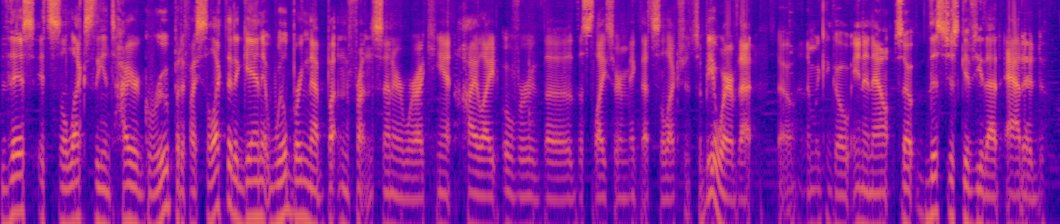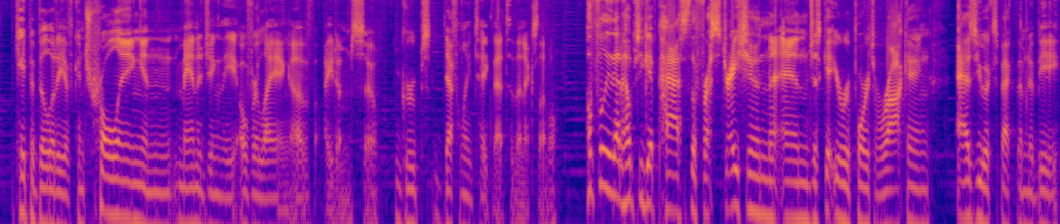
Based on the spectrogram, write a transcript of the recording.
this, it selects the entire group, but if I select it again, it will bring that button front and center where I can't highlight over the, the slicer and make that selection. So be aware of that. So, and then we can go in and out. So this just gives you that added capability of controlling and managing the overlaying of items. So groups definitely take that to the next level. Hopefully that helps you get past the frustration and just get your reports rocking as you expect them to be.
